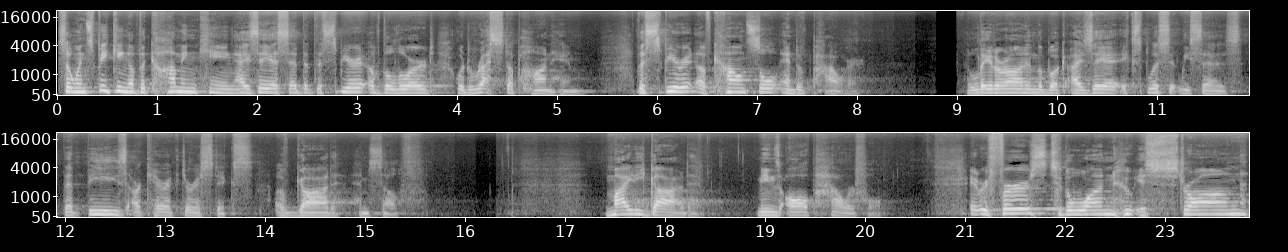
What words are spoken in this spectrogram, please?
So, when speaking of the coming king, Isaiah said that the Spirit of the Lord would rest upon him, the Spirit of counsel and of power Later on in the book, Isaiah explicitly says that these are characteristics of God Himself. Mighty God means all powerful. It refers to the one who is strong,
